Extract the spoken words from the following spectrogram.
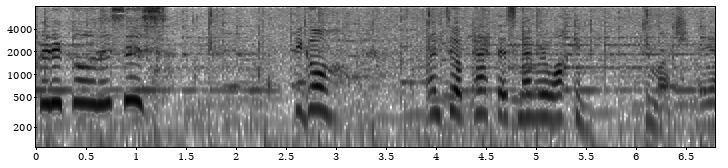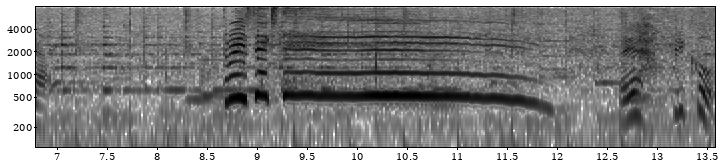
pretty cool this is. We go onto a path that's never walking too much. But yeah. 360! But yeah, pretty cool.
